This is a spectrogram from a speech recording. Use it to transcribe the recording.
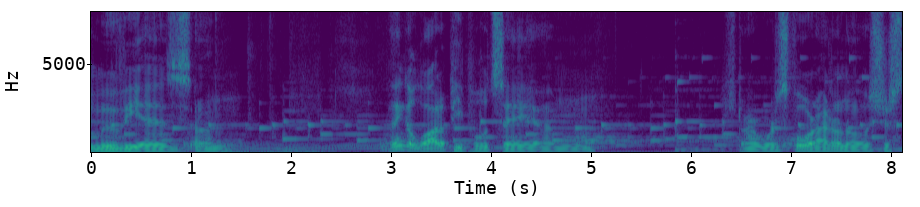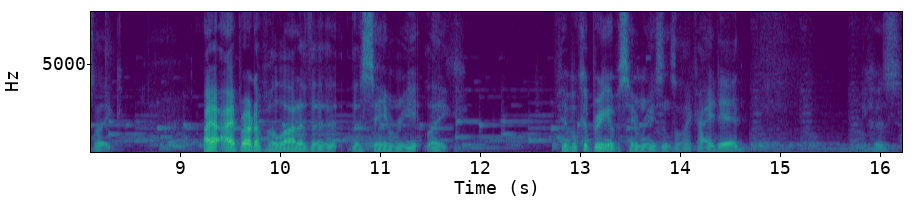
movie is um I think a lot of people would say um Star Wars 4. I don't know. It's just like I I brought up a lot of the the same re like people could bring up the same reasons like I did because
